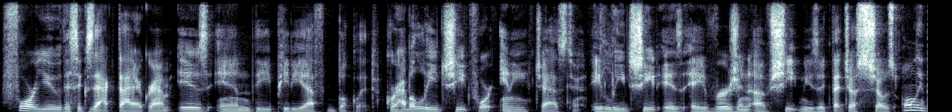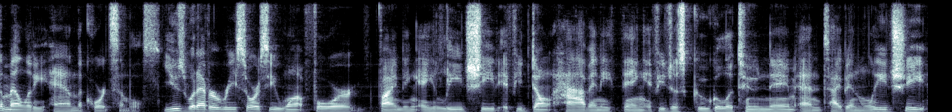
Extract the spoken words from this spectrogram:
for you. This exact diagram is in the PDF booklet. Grab a lead sheet for any jazz tune. A lead sheet is a version of sheet music that just shows only the melody and the chord symbols. Use whatever resource you want for finding a lead sheet. If you don't have anything, if you just Google a tune name and type in lead sheet,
